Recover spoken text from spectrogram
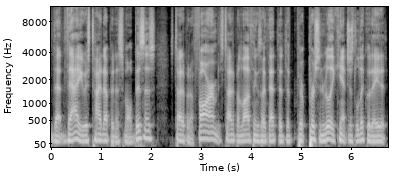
that value is tied up in a small business, it's tied up in a farm, it's tied up in a lot of things like that that the person really can't just liquidate it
